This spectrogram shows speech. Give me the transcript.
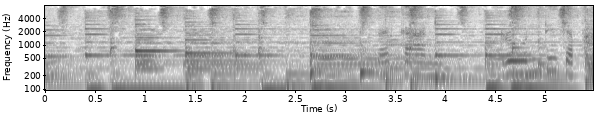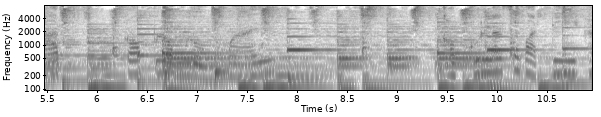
น และการรุ้นที่จะพัดก็ปลงหลุมไหม ขอบคุณและสวัสดีค่ะ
